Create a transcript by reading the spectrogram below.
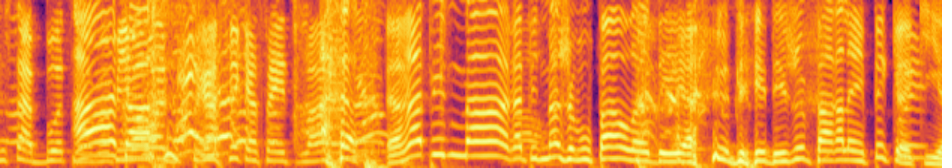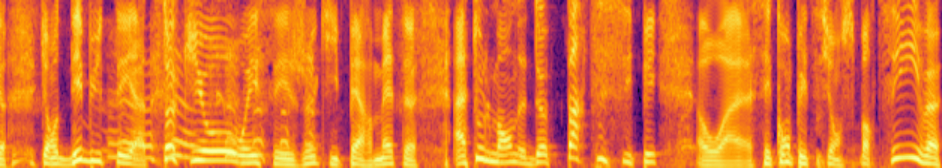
Moi, je suis à bout. là. Puis il va y avoir du trafic à Saint-Hilaire. Rapidement, rapidement, je vous parle des, euh, des, des Jeux paralympiques euh, qui, euh, qui ont débuté à Tokyo. Oui, ces Jeux qui permettent à tout le monde de participer à ces compétitions sportives.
